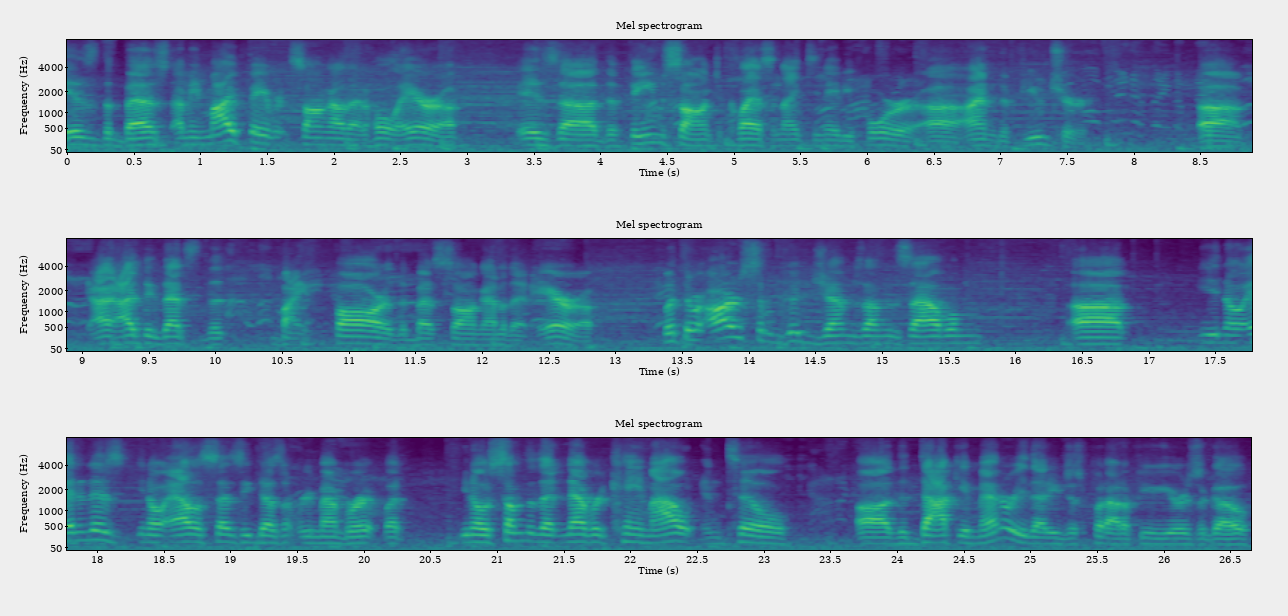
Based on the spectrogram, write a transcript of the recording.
is the best. I mean, my favorite song out of that whole era is uh, the theme song to Class of 1984, uh, "I'm the Future." Uh, I, I think that's the by far the best song out of that era. But there are some good gems on this album. Uh, you know, and it is, you know, Alice says he doesn't remember it, but you know, something that never came out until uh, the documentary that he just put out a few years ago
